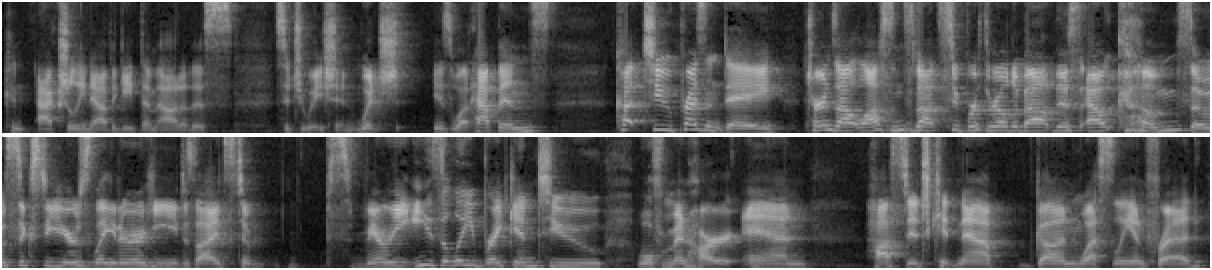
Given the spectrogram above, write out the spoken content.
can actually navigate them out of this situation, which is what happens. Cut to present day. Turns out Lawson's not super thrilled about this outcome. So 60 years later, he decides to very easily break into Wolfram and Hart and hostage kidnap Gunn, Wesley, and Fred.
